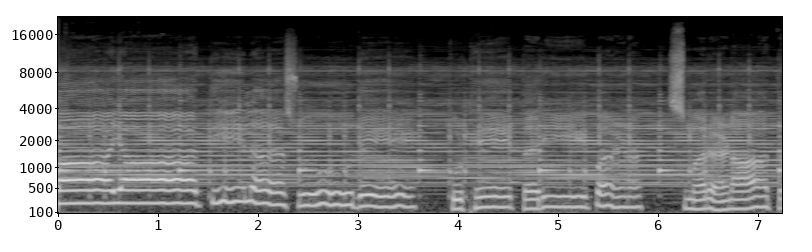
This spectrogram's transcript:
पायातील सुदे कुठे तरी पण स्मरणात.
